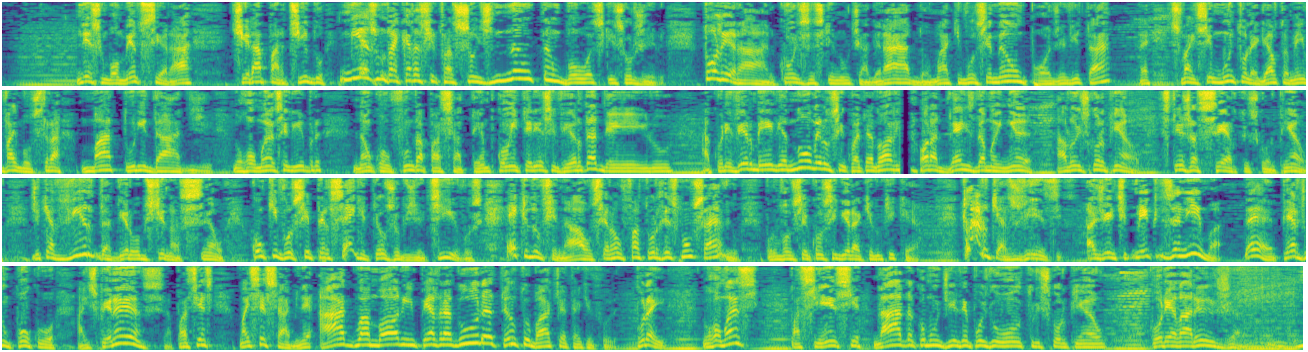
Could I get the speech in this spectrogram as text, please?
nesse momento será tirar partido mesmo daquelas situações não tão boas que surgirem. Tolerar coisas que não te agradam, mas que você não pode evitar, né? Isso vai ser muito legal também, vai mostrar maturidade. No romance Libra, não confunda passatempo com interesse verdadeiro. A cor é vermelha, número 59, hora 10 da manhã. Alô, escorpião. Esteja certo, escorpião, de que a verdadeira obstinação com que você persegue teus objetivos é que no final será o fator responsável por você conseguir aquilo que quer. Claro que às vezes a gente meio que desanima, né? Perde um pouco a esperança, a paciência, mas você sabe, né? Água mora em pedra dura, tanto bate até que fura. Por aí. No romance, paciência, nada como um dia depois do outro, escorpião. Cor é laranja.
